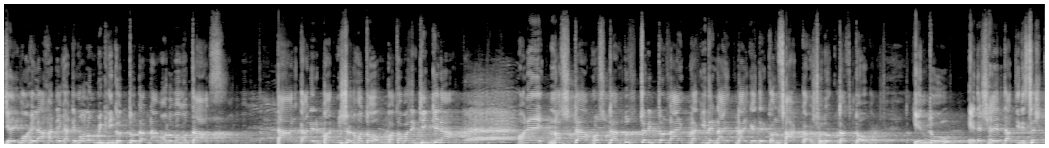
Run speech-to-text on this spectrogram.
যেই মহিলা হাটে ঘাটে মলম বিক্রি করতো, তার নাম হলো মমতাজ। তার গানের পারমিশন হতো। কথা বলেন ঠিক কিনা? অনেক নষ্টা ভ্রষ্টা দুশ্চরিত্র নায়ক, নাকিদের, নায়ক, নায়িকাদের কনসার্ট করার সুযোগ থাকতো। কিন্তু এদেশের জাতির শ্রেষ্ঠ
